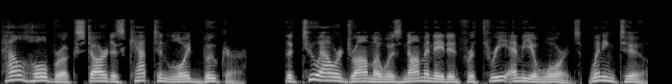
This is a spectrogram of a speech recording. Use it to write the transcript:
Hal Holbrook starred as Captain Lloyd Bucher. The two-hour drama was nominated for three Emmy Awards, winning two.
